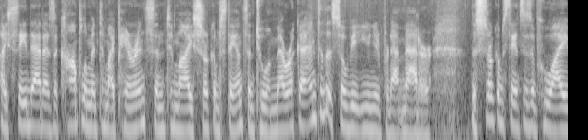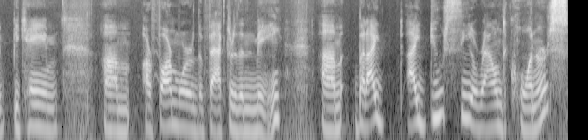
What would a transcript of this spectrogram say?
I say that as a compliment to my parents and to my circumstance and to America and to the Soviet Union for that matter. The circumstances of who I became um, are far more the factor than me, um, but I I do see around corners,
